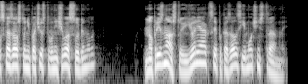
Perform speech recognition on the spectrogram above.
сказал, что не почувствовал ничего особенного, но признал, что ее реакция показалась ему очень странной.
